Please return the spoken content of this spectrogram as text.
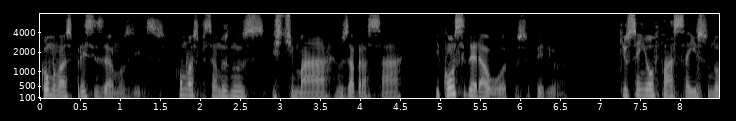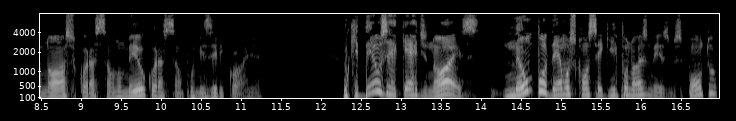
Como nós precisamos disso? Como nós precisamos nos estimar, nos abraçar e considerar o outro superior. Que o Senhor faça isso no nosso coração, no meu coração, por misericórdia. O que Deus requer de nós, não podemos conseguir por nós mesmos. Ponto,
